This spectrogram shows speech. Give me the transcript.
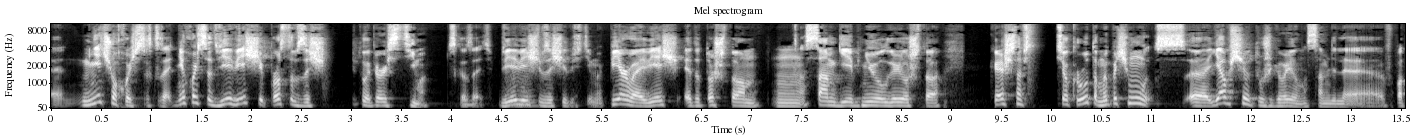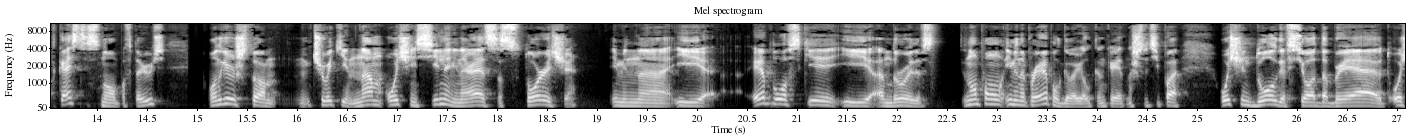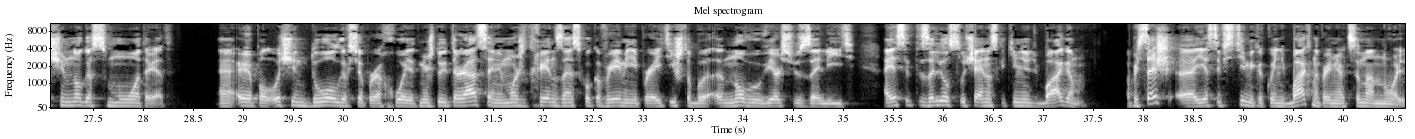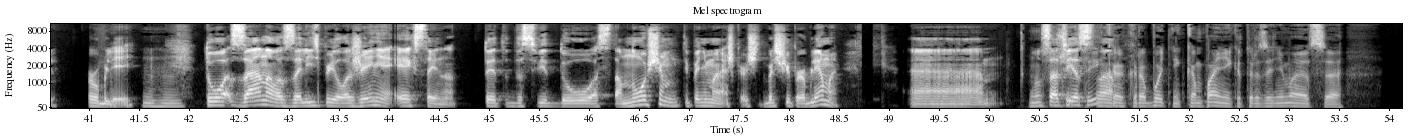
Э, мне что хочется сказать? Мне хочется две вещи просто в защиту во-первых, Стима сказать. Две mm-hmm. вещи в защиту Стима. Первая вещь — это то, что м, сам Гейб Ньюэлл говорил, что, конечно, все круто. Мы почему... С, э, я вообще это уже говорил, на самом деле, в подкасте, снова повторюсь. Он говорил, что, чуваки, нам очень сильно не нравятся сторичи, именно и Apple, и андроидовские. Ну, он, по-моему, именно про Apple говорил конкретно, что, типа, очень долго все одобряют, очень много смотрят. Э, Apple очень долго все проходит. Между итерациями может хрен знает сколько времени пройти, чтобы э, новую версию залить. А если ты залил случайно с каким-нибудь багом, а представляешь, э, если в Steam какой-нибудь баг, например, цена 0 рублей, угу. то заново залить приложение экстренно, то это до свидос. Там. Ну, в общем, ты понимаешь, короче, большие проблемы. Эм, ну, соответственно... ты как работник компании, который занимается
